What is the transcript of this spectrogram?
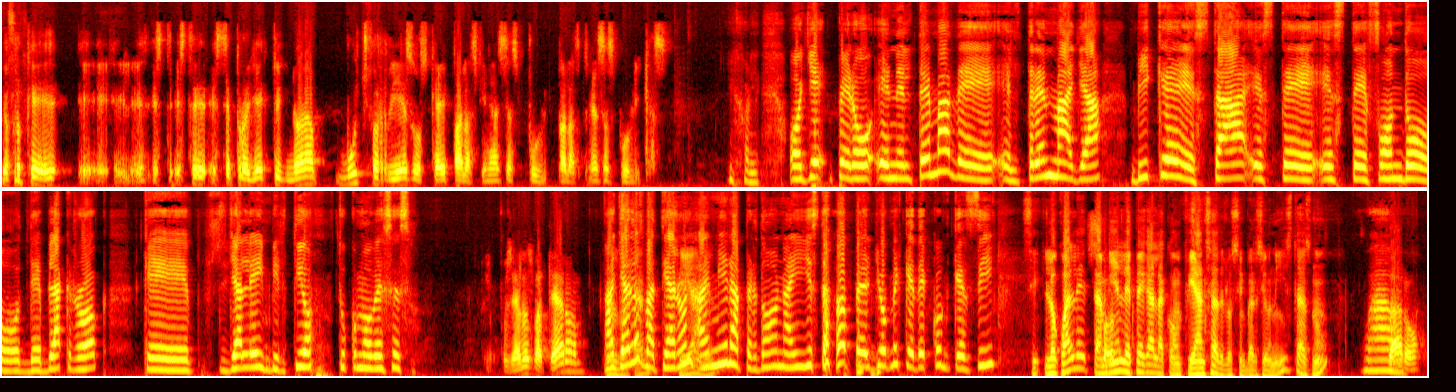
Yo creo que eh, este, este, este, proyecto ignora muchos riesgos que hay para las finanzas para las finanzas públicas. Híjole. Oye, pero en el tema del el tren Maya, vi que está este, este fondo de BlackRock que pues, ya le invirtió. ¿Tú cómo ves eso? Pues ya los batearon. Ah, ya los batearon. Ay, mira, perdón, ahí estaba, pero yo me quedé con que sí. Sí, lo cual también le pega la confianza de los inversionistas, ¿no? Wow. Claro.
